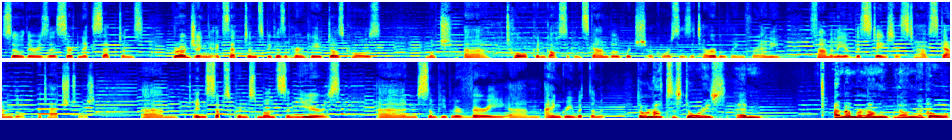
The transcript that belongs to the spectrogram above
So there is a certain acceptance, grudging acceptance, because apparently it does cause much uh, talk and gossip and scandal, which of course is a terrible thing for any family of this status to have scandal attached to it um, in subsequent months and years. And some people are very um, angry with them. There were lots of stories. Um, I remember long, long ago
